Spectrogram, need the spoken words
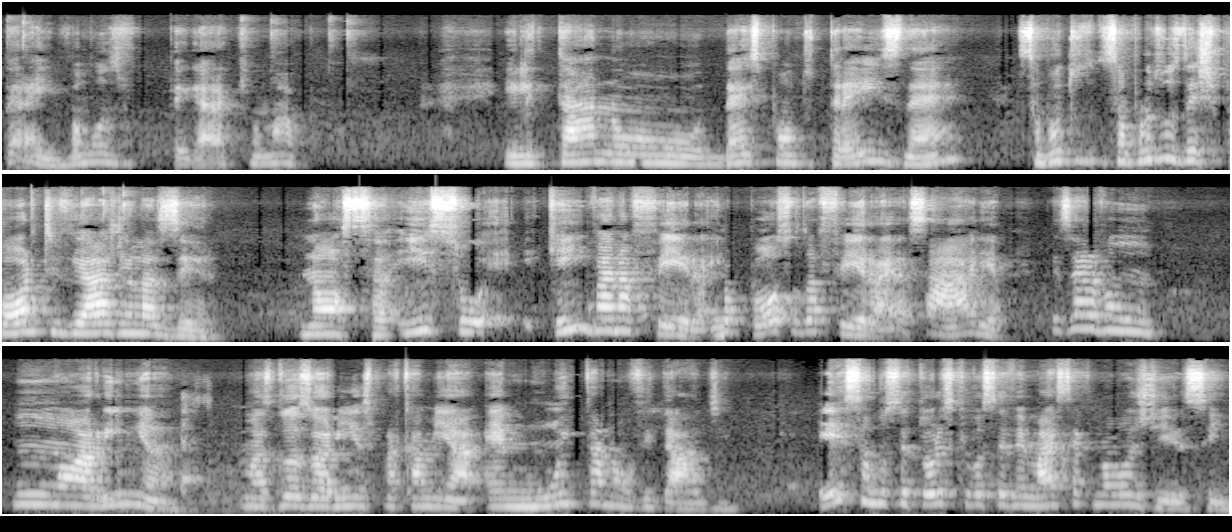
Peraí, vamos pegar aqui o mapa. Ele tá no 10.3, né? São produtos, são produtos de esporte, viagem e lazer. Nossa, isso. Quem vai na feira, em propósito da feira, essa área, reserva um, uma horinha, umas duas horinhas para caminhar. É muita novidade. Esse é um dos setores que você vê mais tecnologia, assim.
